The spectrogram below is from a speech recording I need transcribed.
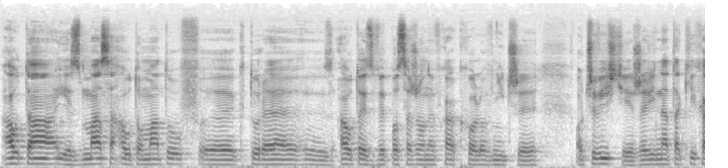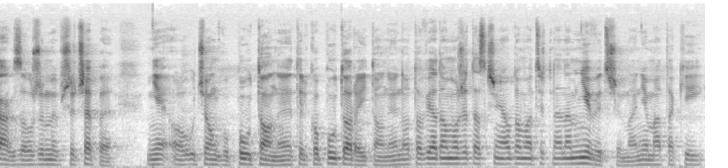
Auta, jest masa automatów, y, które, y, auto jest wyposażone w hak holowniczy. Oczywiście, jeżeli na taki hak założymy przyczepę nie o uciągu pół tony, tylko półtorej tony, no to wiadomo, że ta skrzynia automatyczna nam nie wytrzyma, nie ma takiej,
